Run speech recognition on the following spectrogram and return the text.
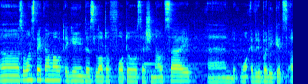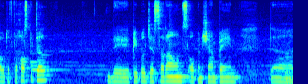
Uh, so once they come out again there's a lot of photo session outside and everybody gets out of the hospital. The people just surrounds open champagne uh,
